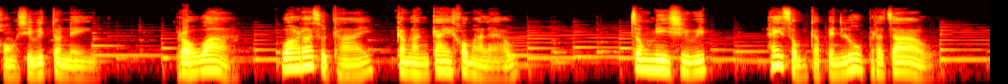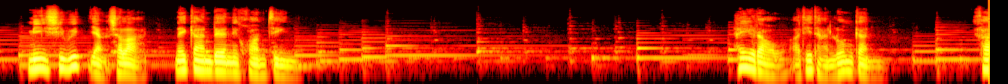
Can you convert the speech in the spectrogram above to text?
ของชีวิตตนเอง เพราะว่าวาระสุดท้ายกำลังใกล้เข้ามาแล้ว จงมีชีวิต ให้สมกับเป็นลูกพระเจ้า มีชีวิตอย่างฉลาดในการเดินในความจริง ให้เราอธิษฐานร่วมกัน ข้า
